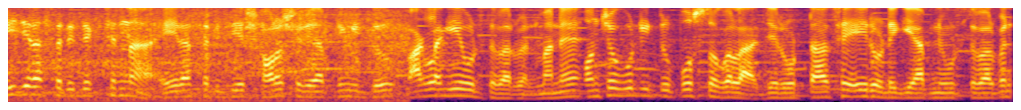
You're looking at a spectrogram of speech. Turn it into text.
এই যে রাস্তাটি দেখছেন না, এই রাস্তাটি দিয়ে সরাসরি আপনি কিন্তু পাগলা গিয়ে উঠতে পারবেন। মানে পঞ্চবটি টু পোস্তগোলা যে রোডটা আছে, এই রোডে গিয়ে আপনি উঠতে পারবেন।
